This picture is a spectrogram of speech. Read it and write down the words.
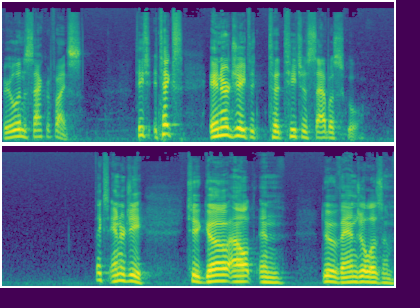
Are you willing to sacrifice? It takes energy to, to teach a Sabbath school. It takes energy to go out and do evangelism.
